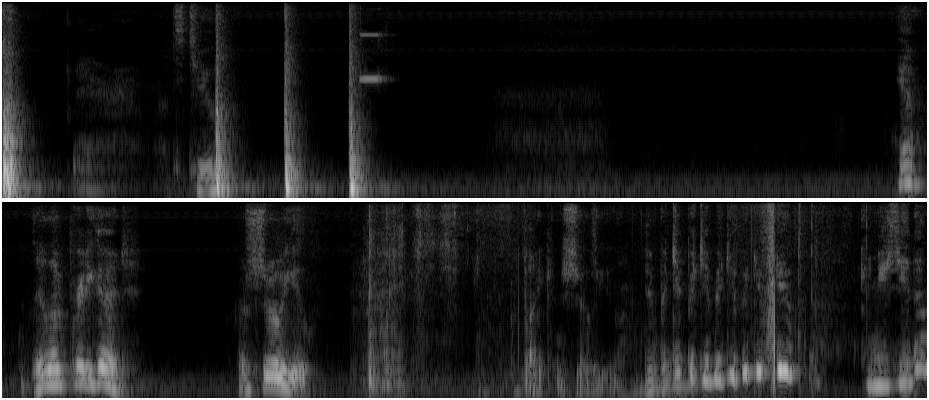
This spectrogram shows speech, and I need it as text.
There, that's two. Yeah, they look pretty good. I'll show you. If I can show you. Can you see them?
